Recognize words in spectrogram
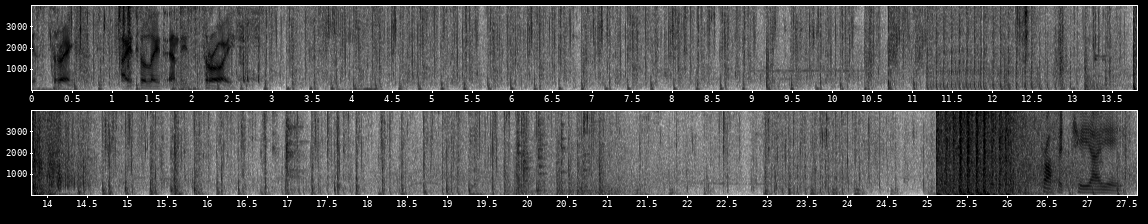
is strength. Isolate and destroy. Prophet KIA.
